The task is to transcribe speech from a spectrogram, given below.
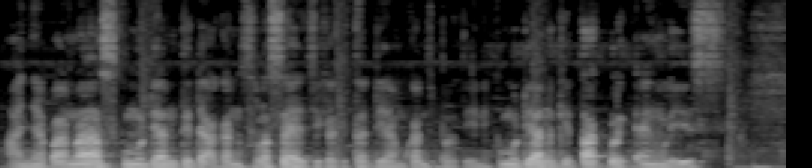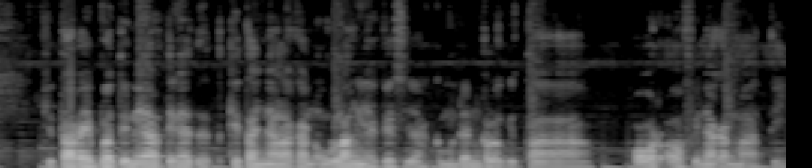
Hanya panas kemudian tidak akan selesai jika kita diamkan seperti ini. Kemudian kita klik English kita reboot ini artinya kita nyalakan ulang ya guys ya. Kemudian kalau kita power off ini akan mati.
